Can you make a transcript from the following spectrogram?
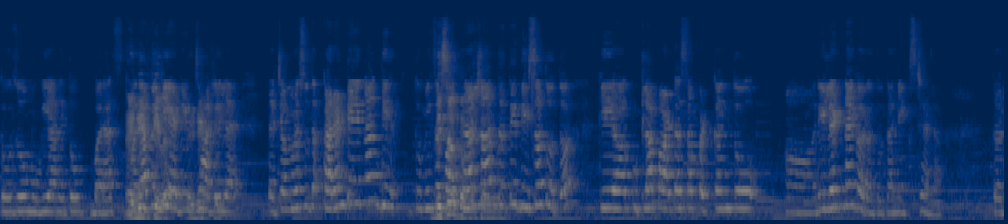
तो जो मूवी आहे तो बराच बऱ्यापैकी एडिट झालेला आहे त्याच्यामुळे सुद्धा कारण ते ना तुम्ही जर बघाल ना. तर ते दिसत होतं की कुठला पार्ट असा पटकन तो रिलेट नाही करत होता नेक्स्ट ह्याला तर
